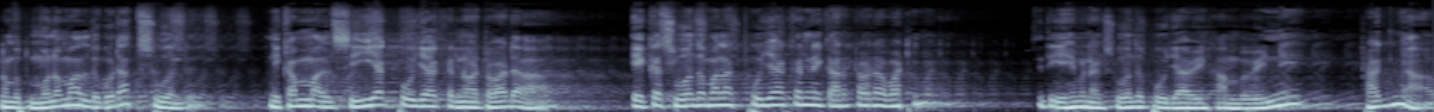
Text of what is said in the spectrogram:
නමුත් මොනමල්ද ගොඩක් සුවඳ නිකම්මල් සීයක් පූජා කරනවට වඩා එක සුවඳ මලක් පූජා කරන කරට වඩා වටින ඇති එහෙමනක් සුවඳ පූජාවෙන් හම්බ වෙන්නේ ප්‍රඥාව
